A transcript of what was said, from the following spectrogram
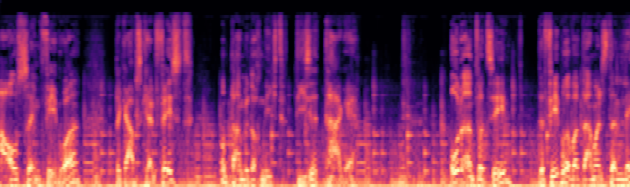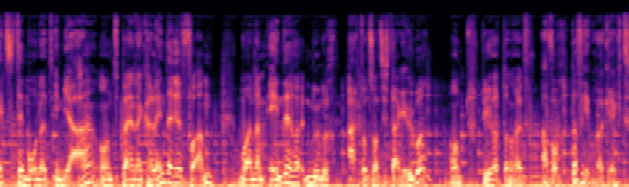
außer im Februar. Da gab es kein Fest und damit auch nicht diese Tage. Oder Antwort C. Der Februar war damals der letzte Monat im Jahr und bei einer Kalenderreform waren am Ende halt nur noch 28 Tage über und die hat dann halt einfach der Februar gekriegt.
